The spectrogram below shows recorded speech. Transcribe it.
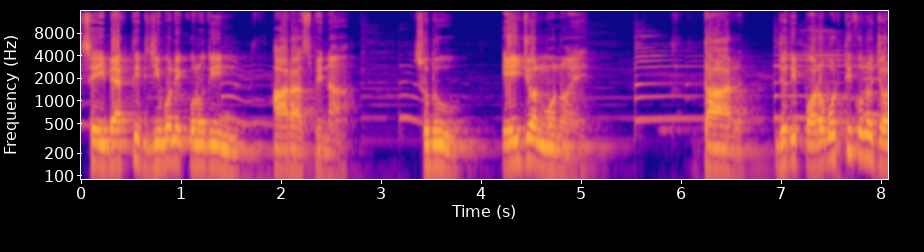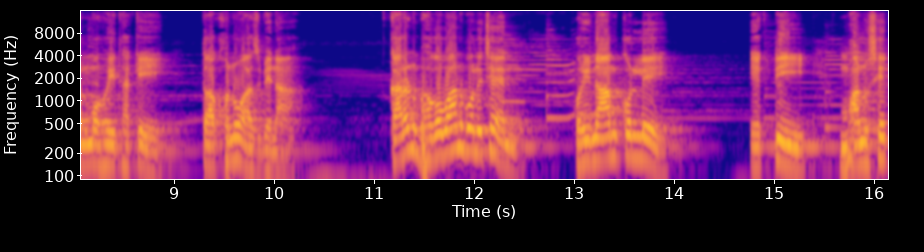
সেই ব্যক্তির জীবনে কোনো দিন আর আসবে না। শুধু এই জন্ম নয় তার যদি পরবর্তী কোনো জন্ম হয়ে থাকে, তখনও আসবে না। কারণ ভগবান বলেছেন, হরিনাম করলে একটি মানুষের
